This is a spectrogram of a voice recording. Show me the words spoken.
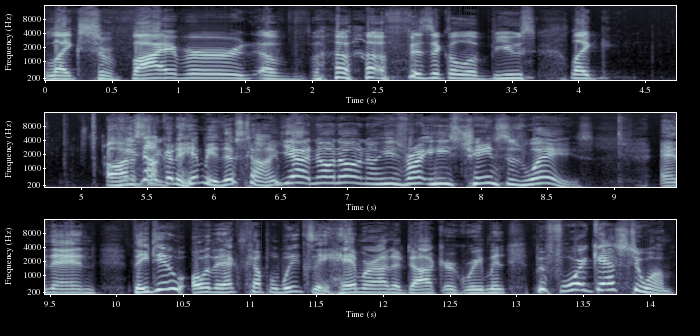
like survivor of physical abuse, like. He's not going to hit me this time. Yeah, no, no, no. He's right. He's changed his ways. And then they do over the next couple of weeks. They hammer out a DACA agreement before it gets to him.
